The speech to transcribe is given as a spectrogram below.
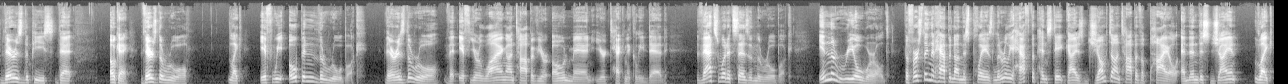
there is the piece that okay, there's the rule. Like, if we open the rule book, there is the rule that if you're lying on top of your own man, you're technically dead. That's what it says in the rule book. In the real world, the first thing that happened on this play is literally half the Penn State guys jumped on top of the pile, and then this giant, like,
